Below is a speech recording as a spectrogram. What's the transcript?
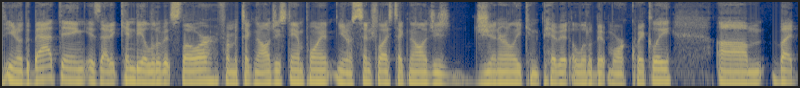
You know, the bad thing is that it can be a little bit slower from a technology standpoint. You know, centralized technologies generally can pivot a little bit more quickly. Um, but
